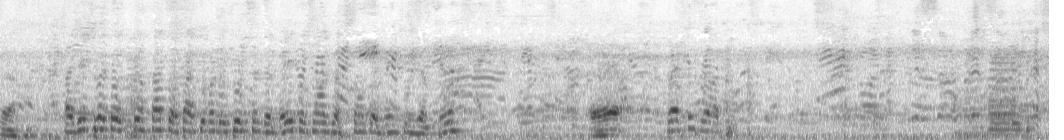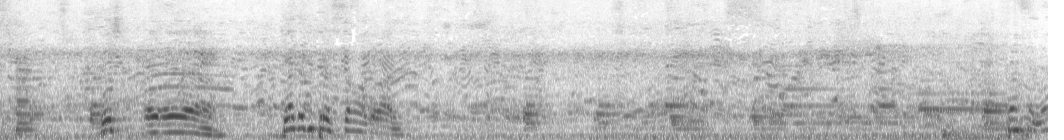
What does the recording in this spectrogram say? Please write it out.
É. A gente vai tentar tocar aqui uma do Tours and the uma versão que a gente inventou. É. Pressure drop. Deixa, é, é, queda de pressão agora. Cancelamos?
